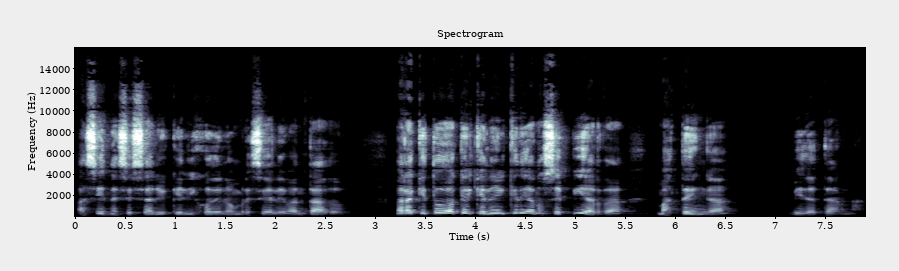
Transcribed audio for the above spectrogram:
así es necesario que el Hijo del Hombre sea levantado, para que todo aquel que en él crea no se pierda, mas tenga vida eterna.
